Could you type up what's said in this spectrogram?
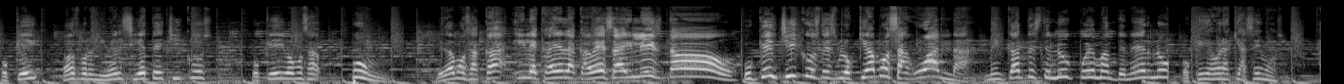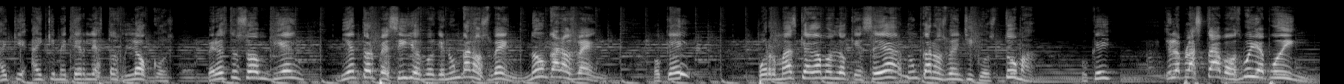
Ok, vamos por el nivel 7, chicos. Ok, vamos a... ¡Pum! Le damos acá y le cae en la cabeza y ¡listo! Ok, chicos, desbloqueamos a Wanda. Me encanta este look, puede mantenerlo. Ok, ahora, ¿qué hacemos? Hay que, hay que meterle a estos locos. Pero estos son bien, bien torpecillos porque nunca nos ven, nunca nos ven. ¿Ok? Por más que hagamos lo que sea, nunca nos ven, chicos. Toma. ¿Ok? Y lo aplastamos. Muy bien, pudín.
